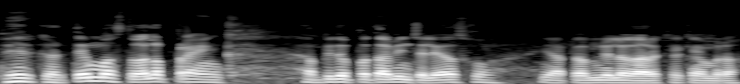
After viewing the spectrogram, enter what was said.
फिर करते मस्त वाला प्रैंक अभी तो पता भी नहीं चलेगा उसको, यहाँ पे हमने लगा रखा कैमरा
